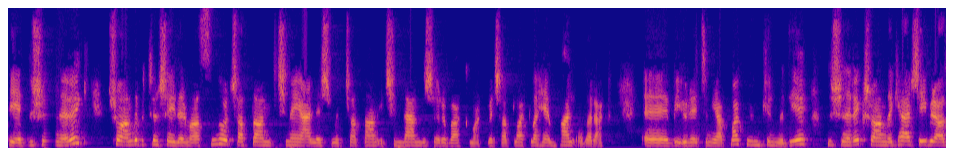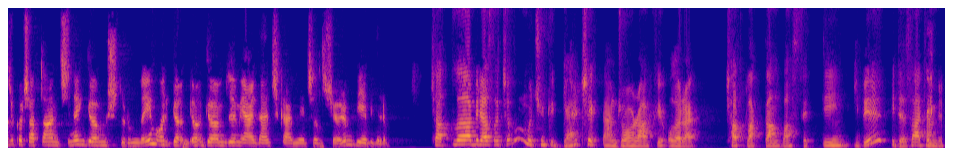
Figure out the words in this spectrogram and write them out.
diye düşünerek şu anda bütün şeylerim aslında o çatlağın içine yerleşmek, çatlağın içinden dışarı bakmak ve çatlakla hemhal olarak e, bir üretim yapmak mümkün mü diye düşünerek şu andaki her şeyi birazcık o çatlağın içine gömmüş durumdayım. O gö gömdüğüm yerden çıkarmaya çalışıyorum diyebilirim. Çatlağı biraz açalım mı? Çünkü gerçekten coğrafi olarak çatlaktan bahsettiğin gibi bir de zaten bir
